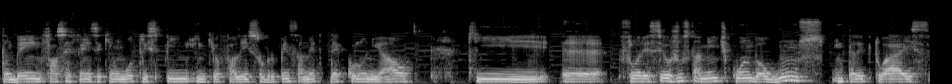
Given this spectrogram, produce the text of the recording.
Também faço referência aqui a um outro spin em que eu falei sobre o pensamento decolonial, que é, floresceu justamente quando alguns intelectuais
